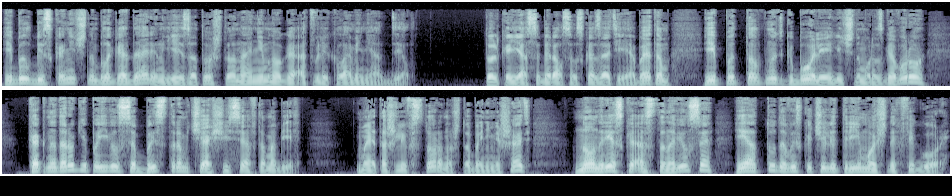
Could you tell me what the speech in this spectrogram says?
и был бесконечно благодарен ей за то, что она немного отвлекла меня от дел. Только я собирался сказать ей об этом и подтолкнуть к более личному разговору, как на дороге появился быстро мчащийся автомобиль. Мы отошли в сторону, чтобы не мешать, но он резко остановился, и оттуда выскочили три мощных фигуры.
